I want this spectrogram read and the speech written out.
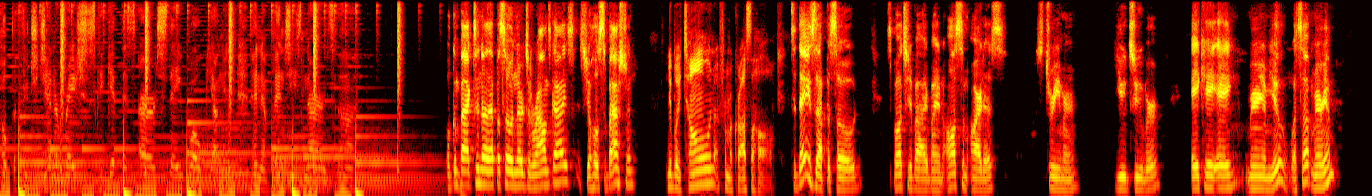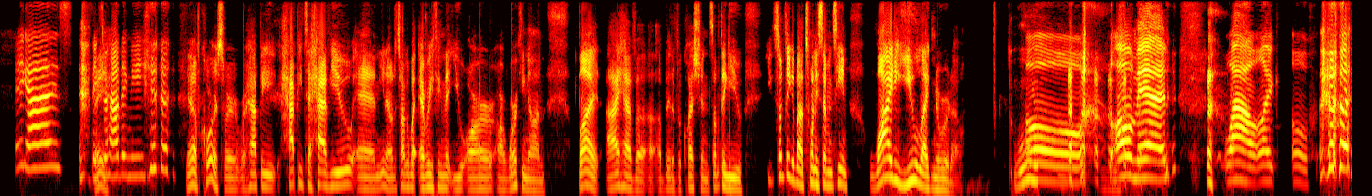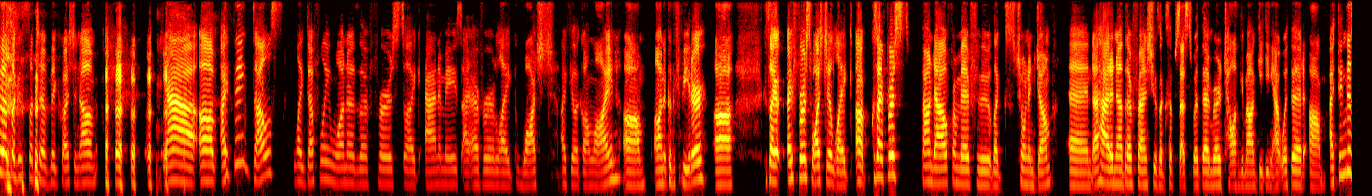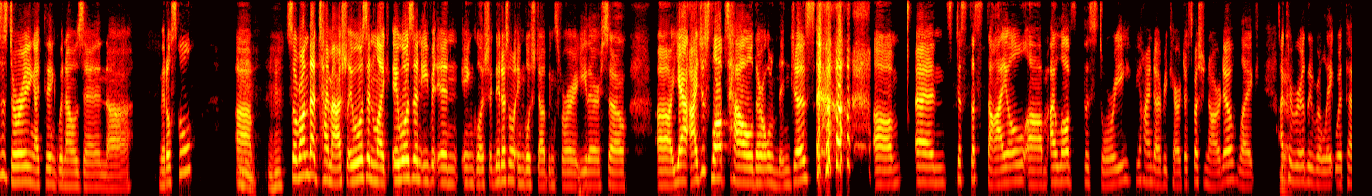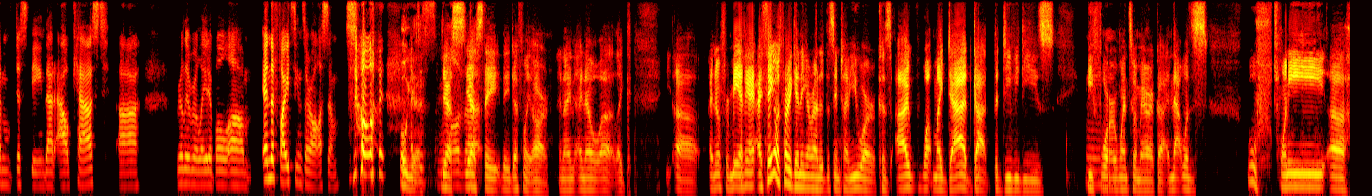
Hope the future generations can get this urge. Stay woke, youngin', and avenge these nerds. Uh. Welcome back to another episode of Nerds and Rounds, guys. It's your host, Sebastian. Your boy Tone from across the hall. Today's episode is brought to you by, by an awesome artist, streamer, YouTuber, aka Miriam Yu. What's up, Miriam? Hey guys, thanks Hey. for having me. Yeah, of course. We're we're happy happy to have you and you know to talk about everything that you are are working on. But I have a, a bit of a question. Something you something about 2017. Why do you like Naruto? Ooh. oh, oh man, wow! Like, oh, that's like such a big question. Um, yeah, um, I think that was like definitely one of the first like animes I ever like watched. I feel like online, um, on a computer. Uh, because I I first watched it like uh, because I first found out from it through like Shonen Jump, and I had another friend. She was like obsessed with it. And we were talking about geeking out with it. Um, I think this is during I think when I was in uh middle school. Um, Mhm. so around that time, actually, it wasn't like it wasn't even in English. Like, they just no English dubbings for it either. So, uh, yeah, I just loved how they're all ninjas, um, and just the style. Um, I love the story behind every character, especially Naruto. Like, I could really relate with him just being that outcast. Uh, really relatable. Um, and the fight scenes are awesome. So, oh, I yeah. Yes, yes, they they definitely are. And I I know uh like uh I know for me I think I think I was probably getting around at the same time you were cuz I what my dad got the DVDs before I Mhm. went to America and that was oof 20 uh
